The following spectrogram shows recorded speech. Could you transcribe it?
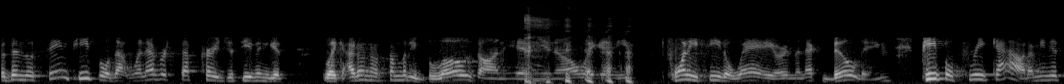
But then those same people that whenever Steph Curry just even gets like I don't know somebody blows on him, you know, like and he's 20 feet away or in the next building, people freak out. I mean, it's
